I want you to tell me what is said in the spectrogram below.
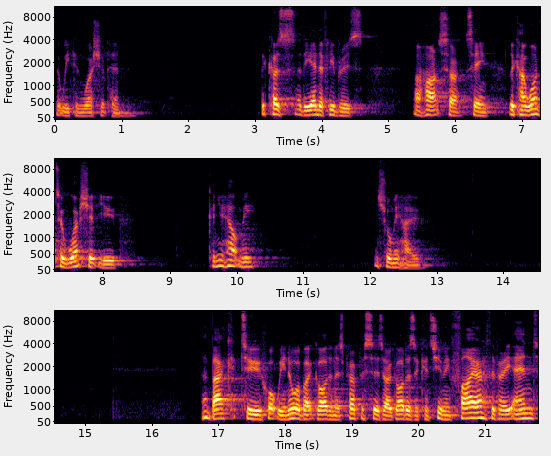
that we can worship Him. Because at the end of Hebrews, our hearts are saying, Look, I want to worship you. Can you help me? And show me how. And back to what we know about God and His purposes. Our God is a consuming fire at the very end.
